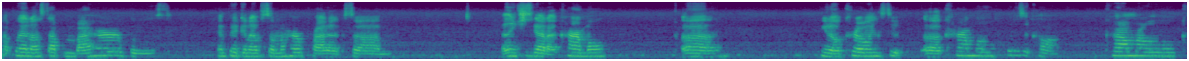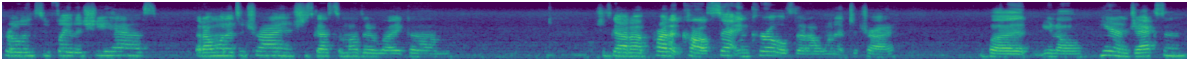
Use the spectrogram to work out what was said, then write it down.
I plan on stopping by her booth and picking up some of her products. Um, I think she's got a caramel, uh, you know, curling, uh, caramel, what is it called? Caramel curling souffle that she has that I wanted to try, and she's got some other, like, um, she's got a product called Satin Curls that I wanted to try. But, you know, here in Jackson,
